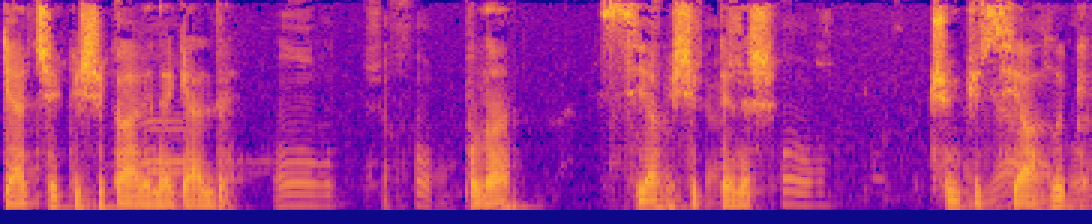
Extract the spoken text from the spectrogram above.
gerçek ışık haline geldi. Buna siyah ışık denir. Çünkü siyahlık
